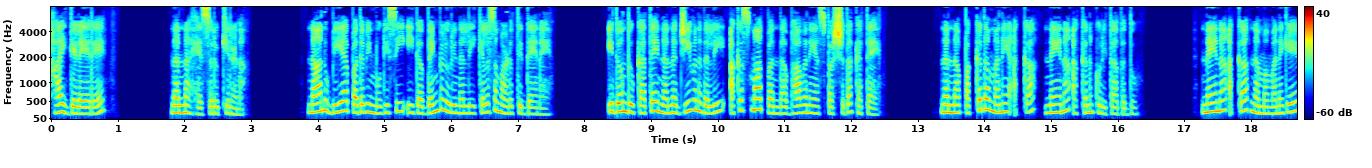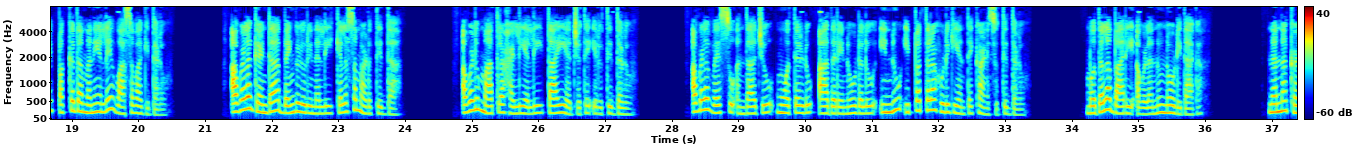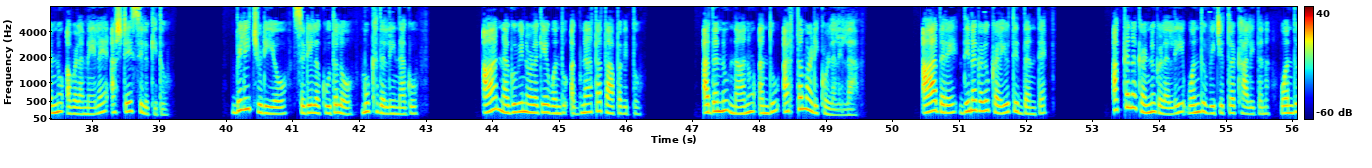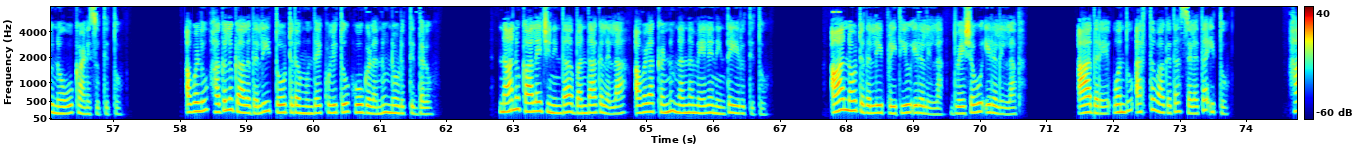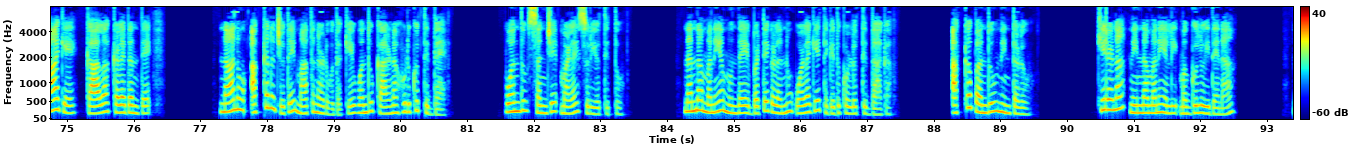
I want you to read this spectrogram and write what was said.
Hi ಗೆಳೆಯರೇ. ನನ್ನ ಹೆಸರು ಕಿರಣ. ನಾನು ಬಿಎ ಪದವಿ ಮುಗಿಸಿ ಈಗ ಬೆಂಗಳೂರಿನಲ್ಲಿ ಕೆಲಸ ಮಾಡುತ್ತಿದ್ದೇನೆ. ಇದೊಂದು ಕತೆ ನನ್ನ ಜೀವನದಲ್ಲಿ ಅಕಸ್ಮಾತ್ ಬಂದ ಭಾವನೆಯ ಸ್ಪರ್ಶದ ಕತೆ. ನನ್ನ ಪಕ್ಕದ ಮನೆಯ ಅಕ್ಕ, ನಯನ ಅಕ್ಕನ ಕುರಿತಾದದ್ದು. ನಯನ ಅಕ್ಕ ನಮ್ಮ ಮನೆಗೆ ಪಕ್ಕದ ಮನೆಯಲ್ಲೇ ವಾಸವಾಗಿದ್ದಳು. ಅವಳ ಗಂಡ ಬೆಂಗಳೂರಿನಲ್ಲಿ ಕೆಲಸ ಮಾಡುತ್ತಿದ್ದ. ಅವಳು ಮಾತ್ರ ಹಳ್ಳಿಯಲ್ಲಿ ತಾಯಿಯ ಜೊತೆ ಇರುತ್ತಿದ್ದಳು. ಅವಳ ವಯಸ್ಸು ಅಂದಾಜು ಮೂವತ್ತೆರಡು, ಆದರೆ ನೋಡಲು ಇನ್ನೂ ಇಪ್ಪತ್ತರ ಹುಡುಗಿಯಂತೆ ಕಾಣಿಸುತ್ತಿದ್ದಳು. ಮೊದಲ ಬಾರಿ ಅವಳನ್ನು ನೋಡಿದಾಗ ನನ್ನ ಕಣ್ಣು ಅವಳ ಮೇಲೆ ಅಷ್ಟೇ ಸಿಲುಕಿತು. ಬಿಳಿ ಚುಡಿಯೋ, ಸಿಡಿಲ ಕೂದಲೋ, ಮುಖದಲ್ಲಿ ನಗು. ಆ ನಗುವಿನೊಳಗೆ ಒಂದು ಅಜ್ಞಾತ ತಾಪವಿತ್ತು. ಅದನ್ನು ನಾನು ಅಂದು ಅರ್ಥ ಮಾಡಿಕೊಳ್ಳಲಿಲ್ಲ ಆದರೆ ದಿನಗಳು ಕಳೆಯುತ್ತಿದ್ದಂತೆ ಅಕ್ಕನ ಕಣ್ಣುಗಳಲ್ಲಿ ಒಂದು ವಿಚಿತ್ರ ಖಾಲಿತನ, ಒಂದು ನೋವು ಕಾಣಿಸುತ್ತಿತ್ತು. ಅವಳು ಹಗಲುಗಾಲದಲ್ಲಿ ತೋಟದ ಮುಂದೆ ಕುಳಿತು ಹೂಗಳನ್ನು ನೋಡುತ್ತಿದ್ದಳು. ನಾನು ಕಾಲೇಜಿನಿಂದ ಬಂದಾಗಲೆಲ್ಲ ಅವಳ ಕಣ್ಣು ನನ್ನ ಮೇಲೆ ನಿಂತೇ ಇರುತ್ತಿತ್ತು. ಆ ನೋಟದಲ್ಲಿ ಪ್ರೀತಿಯೂ ಇರಲಿಲ್ಲ, ದ್ವೇಷವೂ ಇರಲಿಲ್ಲ. ಆದರೆ ಒಂದು ಅರ್ಥವಾಗದ ಸೆಳೆತ ಇತ್ತು. ಹಾಗೆ ಕಾಲ ಕಳೆದಂತೆ ನಾನು ಅಕ್ಕನ ಜೊತೆ ಮಾತನಾಡುವುದಕ್ಕೆ ಒಂದು ಕಾರಣ ಹುಡುಕುತ್ತಿದ್ದೆ. ಒಂದು ಸಂಜೆ ಮಳೆ ಸುರಿಯುತ್ತಿತ್ತು. ನನ್ನ ಮನೆಯ ಮುಂದೆ ಬಟ್ಟೆಗಳನ್ನು ಒಳಗೆ ತೆಗೆದುಕೊಳ್ಳುತ್ತಿದ್ದಾಗ ಅಕ್ಕ ಬಂದು ನಿಂತಳು. ಕಿರಣ, ನಿನ್ನ ಮನೆಯಲ್ಲಿ ಮಗ್ಗುಲು ಇದೆನಾ?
